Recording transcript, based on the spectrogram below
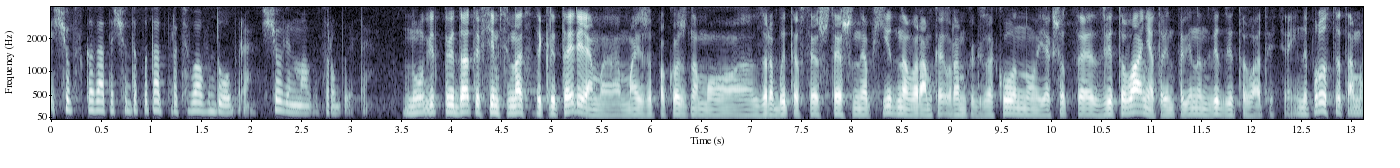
щоб сказати, що депутат працював добре? Що він мав зробити? Ну, відповідати всім 17 критеріям, майже по кожному зробити все, все, що необхідно в рамках, в рамках закону. Якщо це звітування, то він повинен відзвітуватися. І не просто там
